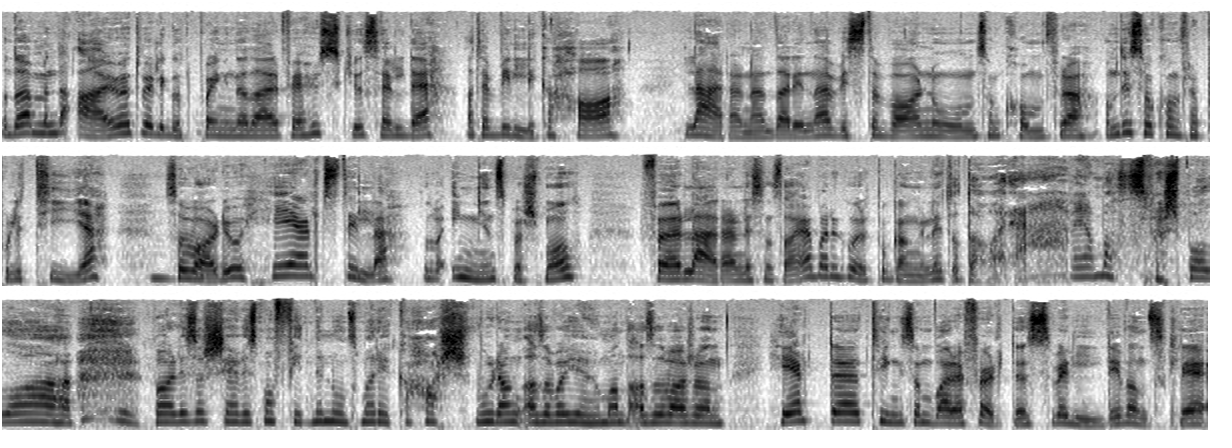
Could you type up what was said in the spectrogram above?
Da, men det er jo et veldig godt poeng det der, for jeg husker jo selv det. At jeg ville ikke ha lærerne der inne hvis det var noen som kom fra Om de så kom fra politiet, så var det jo helt stille, og det var ingen spørsmål før læreren liksom sa jeg bare går ut på gangen litt, og da var det vi har masse spørsmål, og hva er det som skjer hvis man finner noen som har røyka hasj, hvordan, altså hva gjør man? Altså det var sånn helt uh, ting som bare føltes veldig vanskelig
